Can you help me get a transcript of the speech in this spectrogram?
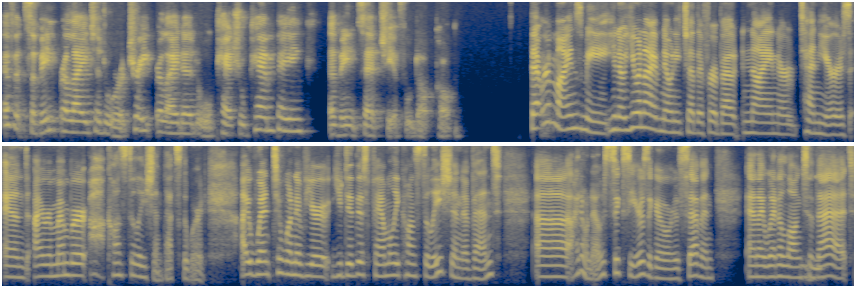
If it's event related or retreat related or casual camping, events at cheerful.com. That reminds me, you know, you and I have known each other for about nine or 10 years. And I remember, oh, constellation, that's the word. I went to one of your, you did this family constellation event, uh, I don't know, six years ago or seven. And I went along mm-hmm. to that.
